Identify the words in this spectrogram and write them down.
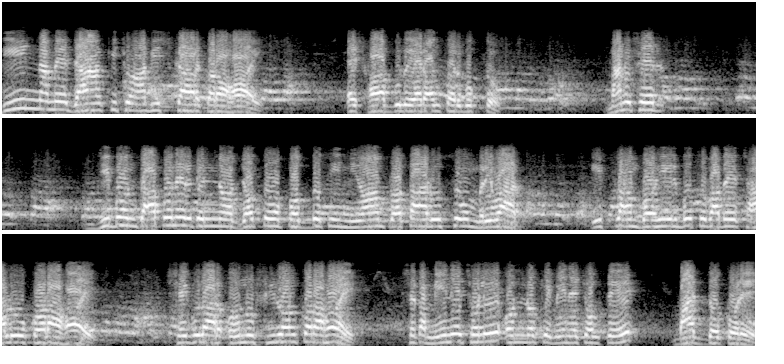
দিন নামে যা কিছু আবিষ্কার করা হয়, এই সবগুলো এর অন্তর্ভুক্ত। মানুষের জীবন যাপনের জন্য যত পদ্ধতি, নিয়ম প্রথা রুসুম রিওয়াজ ইসলাম বহির্ভূতভাবে চালু করা হয় সেগুলার অনুশীলন করা হয়, সেটা মেনে চলে অন্যকে মেনে চলতে বাধ্য করে।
